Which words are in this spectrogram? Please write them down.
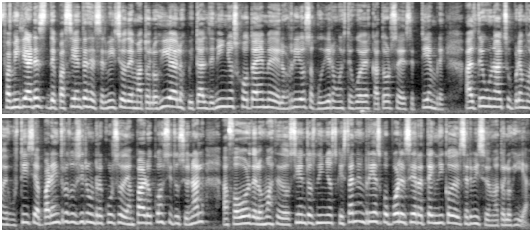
Familiares de pacientes del Servicio de Hematología del Hospital de Niños JM de los Ríos acudieron este jueves 14 de septiembre al Tribunal Supremo de Justicia para introducir un recurso de amparo constitucional a favor de los más de 200 niños que están en riesgo por el cierre técnico del Servicio de Hematología.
